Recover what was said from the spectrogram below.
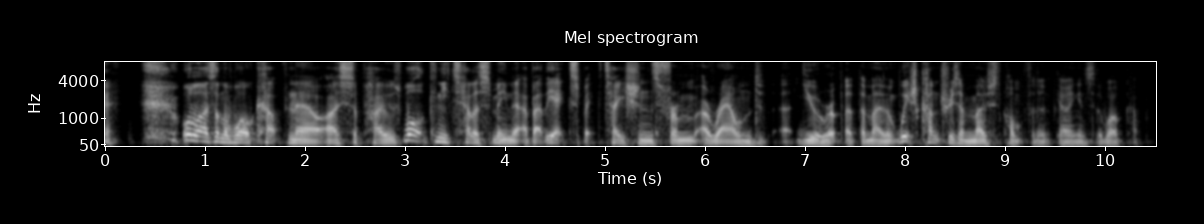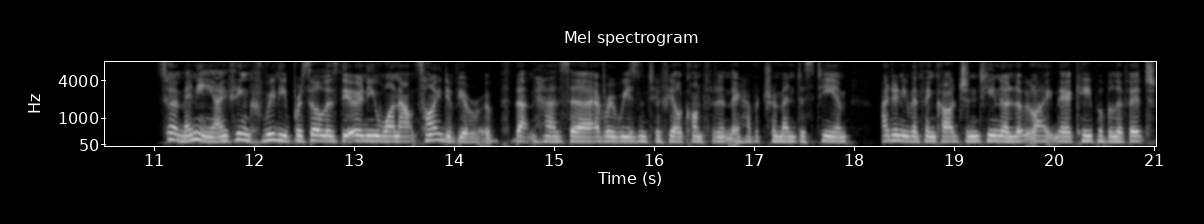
All eyes on the World Cup now, I suppose. What can you tell us, Mina, about the expectations from around uh, Europe at the moment? Which countries are most confident going into the World Cup? So many. I think really Brazil is the only one outside of Europe that has uh, every reason to feel confident. They have a tremendous team. I don't even think Argentina look like they're capable of it.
